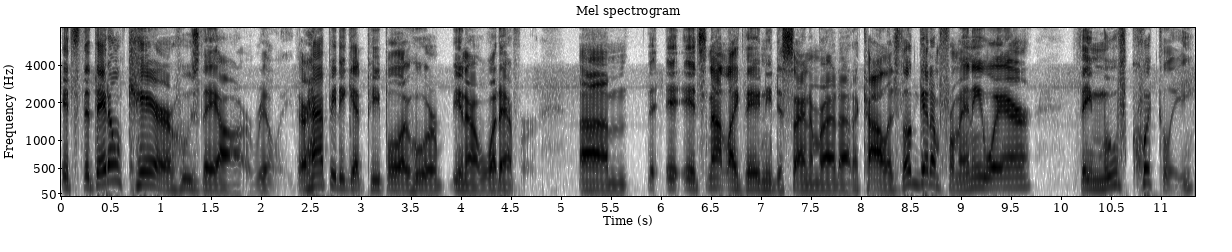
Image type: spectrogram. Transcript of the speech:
It's that they don't care whose they are really. They're happy to get people who are you know whatever. Um, it, it's not like they need to sign them right out of college. They'll get them from anywhere. They move quickly.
